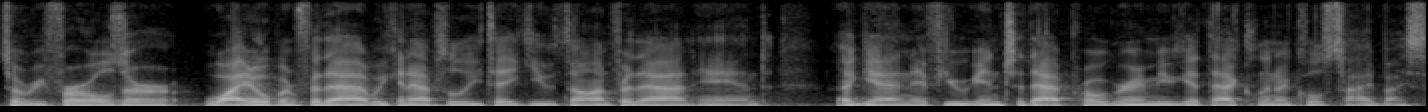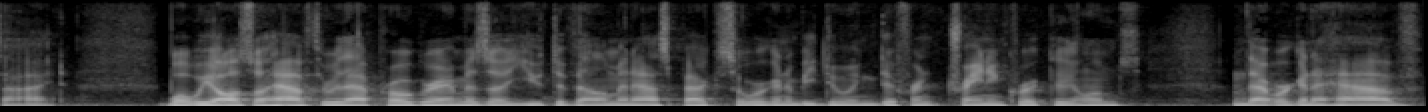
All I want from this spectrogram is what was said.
So referrals are wide open for that. We can absolutely take youth on for that. And again, if you're into that program, you get that clinical side by side. What we also have through that program is a youth development aspect. So we're going to be doing different training curriculums that we're going to have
